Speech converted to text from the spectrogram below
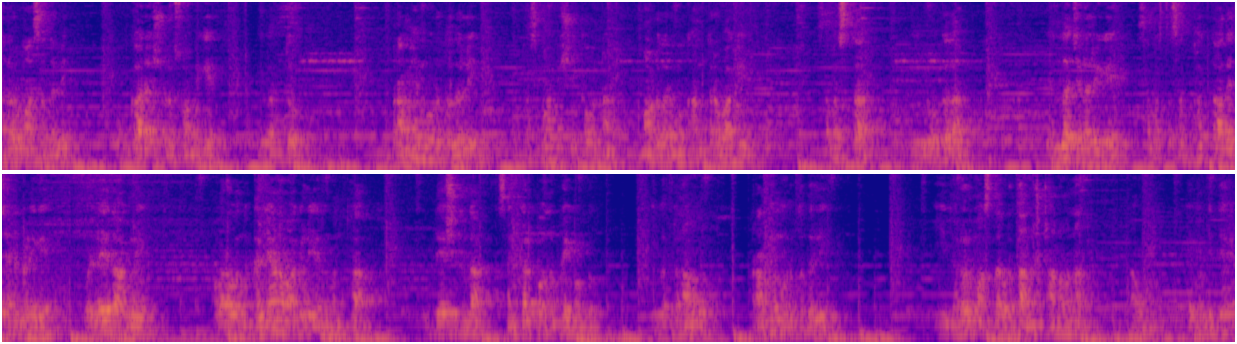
ಧನುರ್ಮಾಸದಲ್ಲಿ ಓಂಕಾರೇಶ್ವರ ಸ್ವಾಮಿಗೆ ಇವತ್ತು ಬ್ರಾಹ್ಮಿ ಮುಹೂರ್ತದಲ್ಲಿ ಭಸ್ಮಾಭಿಷೇಕವನ್ನು ಮಾಡುವುದರ ಮುಖಾಂತರವಾಗಿ ಸಮಸ್ತ ಈ ಲೋಕದ ಎಲ್ಲ ಜನರಿಗೆ, ಸಮಸ್ತ ಸದ್ಭಕ್ತಾದ ಜನಗಳಿಗೆ ಒಳ್ಳೆಯದಾಗಲಿ, ಅವರ ಒಂದು ಕಲ್ಯಾಣವಾಗಲಿ ಎನ್ನುವಂಥ ಉದ್ದೇಶದಿಂದ ಸಂಕಲ್ಪವನ್ನು ಕೈಗೊಂಡು ಇವತ್ತು ನಾವು ಬ್ರಾಹ್ಮಿ ಮುಹೂರ್ತದಲ್ಲಿ ಈ ಧನುರ್ಮಾಸದ ವ್ರತ ಅನುಷ್ಠಾನವನ್ನು ನಾವು ಕೈಗೊಂಡಿದ್ದೇವೆ.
